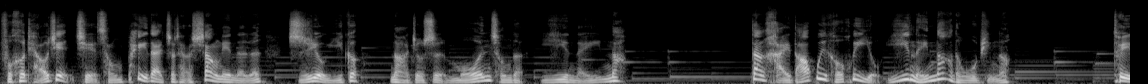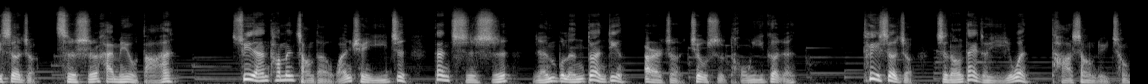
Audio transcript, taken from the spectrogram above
符合条件且曾佩戴这条项链的人只有一个，那就是摩恩城的伊雷娜。但海达为何会有伊雷娜的物品呢？褪色者此时还没有答案。虽然他们长得完全一致，但此时仍不能断定二者就是同一个人。褪色者只能带着疑问踏上旅程。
